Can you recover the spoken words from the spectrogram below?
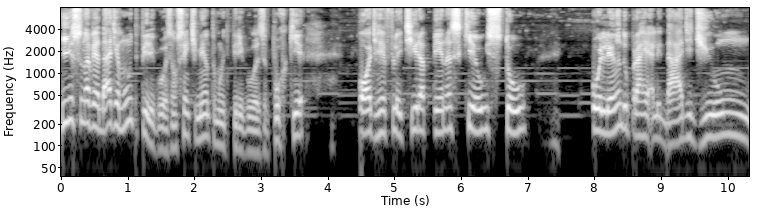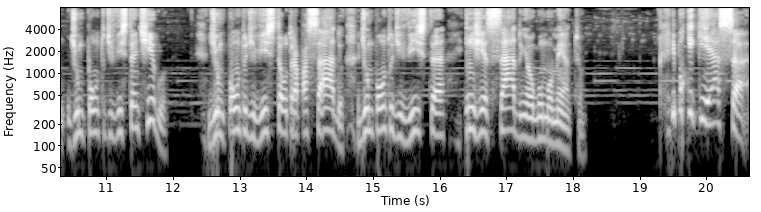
E isso, na verdade, é muito perigoso, é um sentimento muito perigoso, porque pode refletir apenas que eu estou olhando para a realidade de um, de um ponto de vista antigo. de um ponto de vista ultrapassado, de um ponto de vista engessado em algum momento. E por que que essa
